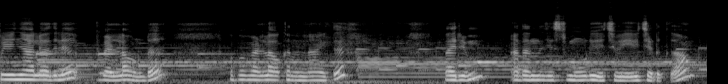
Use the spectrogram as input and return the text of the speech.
പിഴിഞ്ഞാലും അതിൽ വെള്ളമുണ്ട്. അപ്പോൾ വെള്ളമൊക്കെ നന്നായിട്ട് വരും. അതൊന്ന് ജസ്റ്റ് മൂടി വെച്ച് വേവിച്ചെടുക്കുക.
